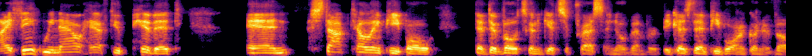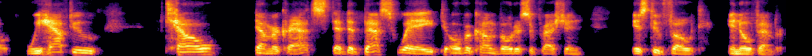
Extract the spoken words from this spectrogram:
I think we now have to pivot and stop telling people that their vote's going to get suppressed in November because then people aren't going to vote. We have to tell Democrats that the best way to overcome voter suppression is to vote in November.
